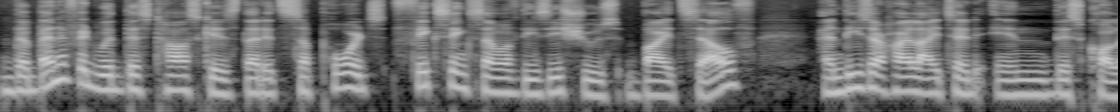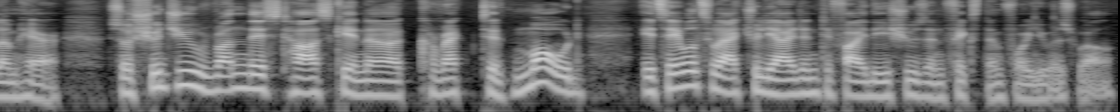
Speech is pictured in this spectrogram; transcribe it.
the benefit with this task is that it supports fixing some of these issues by itself. And these are highlighted in this column here. So should you run this task in a corrective mode, it's able to actually identify the issues and fix them for you as well.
